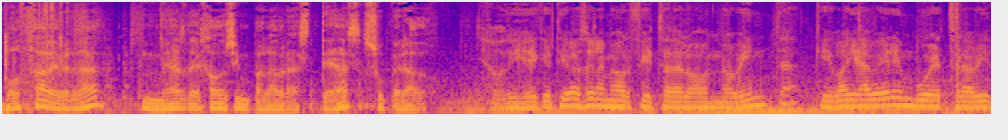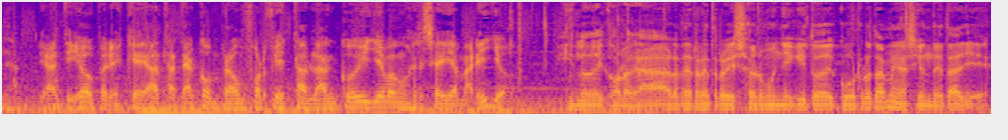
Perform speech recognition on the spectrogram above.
Boza, de verdad, me has dejado sin palabras. Te has superado. Os dije que esta iba a ser la mejor fiesta de los 90 que vais a ver en vuestra vida. Ya, tío, pero es que hasta te has comprado un Ford Fiesta blanco y lleva un jersey amarillo. Y lo de colgar de retrovisor muñequito de curro también ha sido un detalle.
